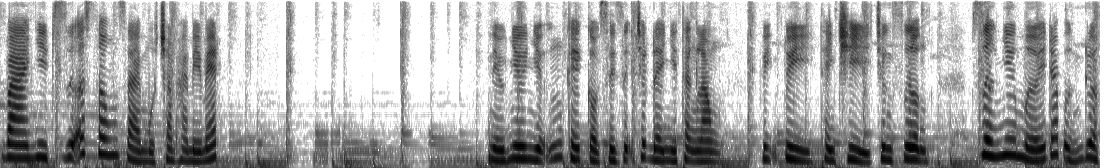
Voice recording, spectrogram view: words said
và nhịp giữa sông dài 120m. Nếu như những cây cầu xây dựng trước đây như Thăng Long, Vĩnh Tùy, Thành Trì, Trương Dương dường như mới đáp ứng được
